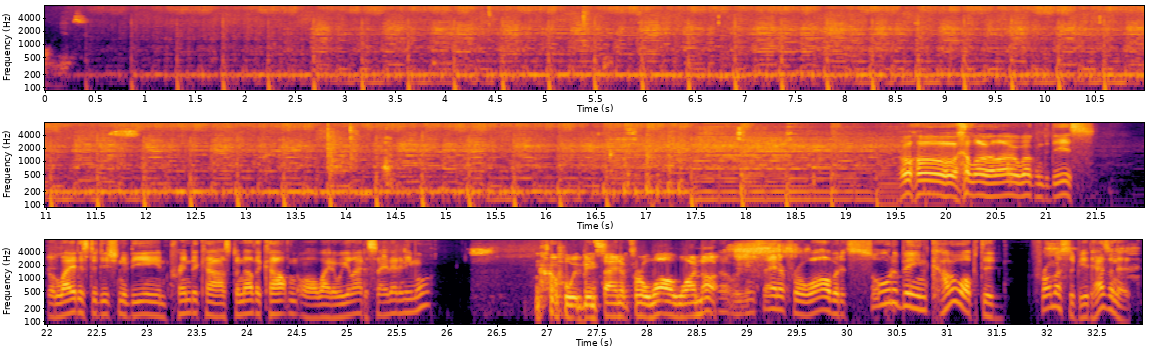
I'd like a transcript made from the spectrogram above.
I'll use. Oh, hello, hello. Welcome to this, the latest edition of the Ian Prendercast. Another Carlton. Oh, wait, are we allowed to say that anymore? We've been saying it for a while. Why not? Oh, we've been saying it for a while, but it's sort of been co-opted from us a bit, hasn't it?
